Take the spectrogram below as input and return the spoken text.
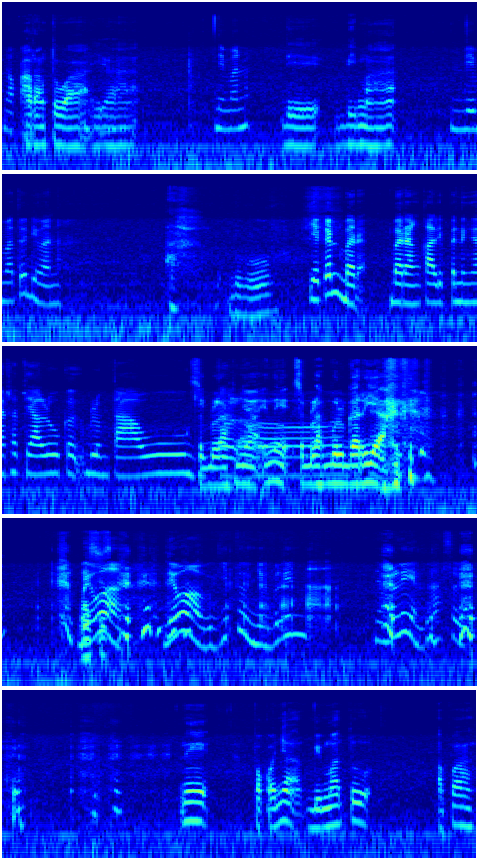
nyokap. orang tua ya. Di mana? Di Bima. Bima tuh di mana? Dulu ya kan bar- barangkali pendengar setia lu ke, belum tahu gitu sebelahnya loh. ini sebelah Bulgaria. Dia masih mah dia mah begitu nyebelin. Nyebelin asli. Nih pokoknya Bima tuh apa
